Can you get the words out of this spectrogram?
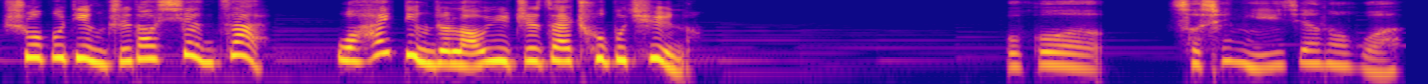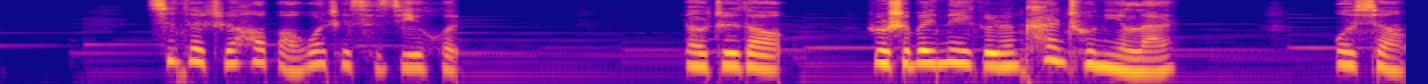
说不定直到现在我还顶着牢狱之灾出不去呢。不过，索性你遇见了我，现在只好把握这次机会。要知道，若是被那个人看出你来，我想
